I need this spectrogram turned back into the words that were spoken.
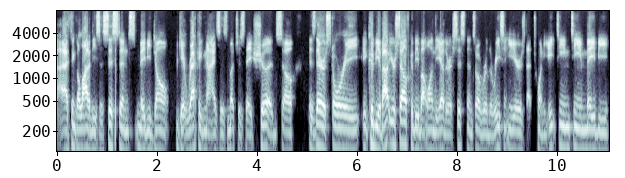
I think a lot of these assistants maybe don't get recognized as much as they should. So, is there a story? It could be about yourself, could be about one of the other assistants over the recent years, that 2018 team, maybe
